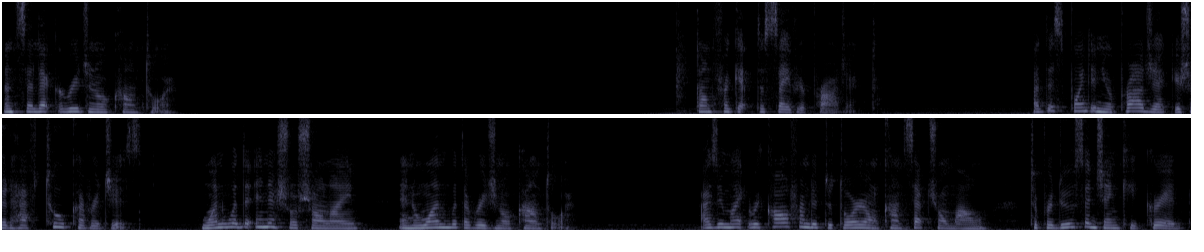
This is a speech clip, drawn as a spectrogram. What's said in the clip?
and select regional contour. Don't forget to save your project. At this point in your project, you should have two coverages, one with the initial shoreline and one with regional contour. As you might recall from the tutorial on conceptual model, to produce a GenCade grid,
